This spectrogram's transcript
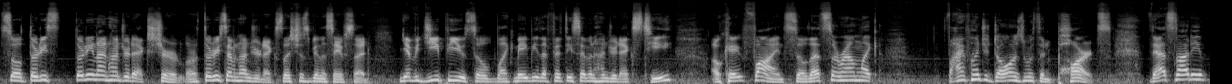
So 30, 3900X, sure, or 3700X. Let's just be on the safe side. You have a GPU, so like maybe the 5700 XT. Okay, fine. So that's around like $500 worth in parts. That's not even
